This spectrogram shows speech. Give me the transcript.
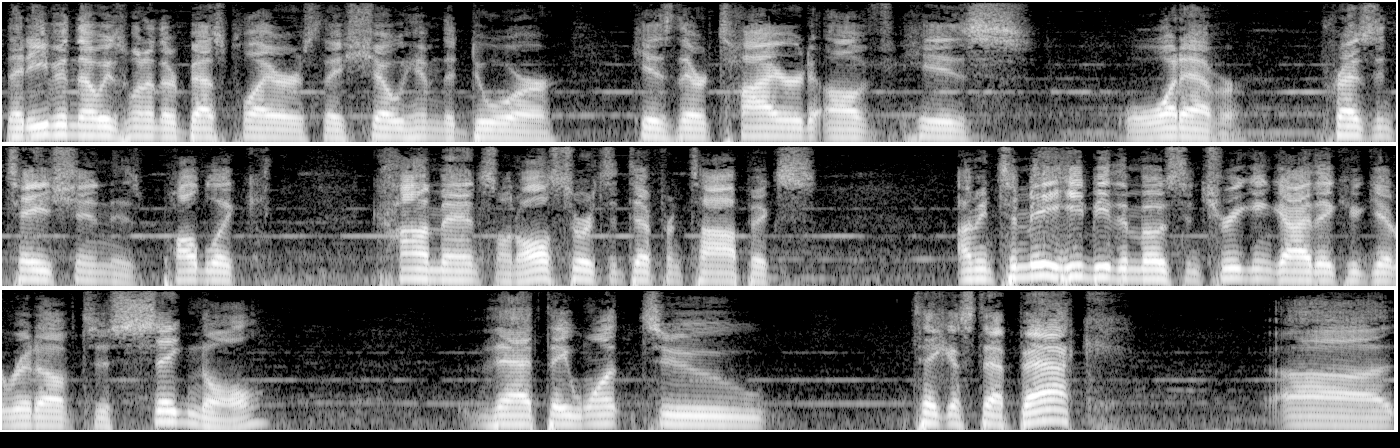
that even though he's one of their best players, they show him the door because they're tired of his whatever presentation, his public comments on all sorts of different topics. I mean, to me, he'd be the most intriguing guy they could get rid of to signal that they want to take a step back, uh,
